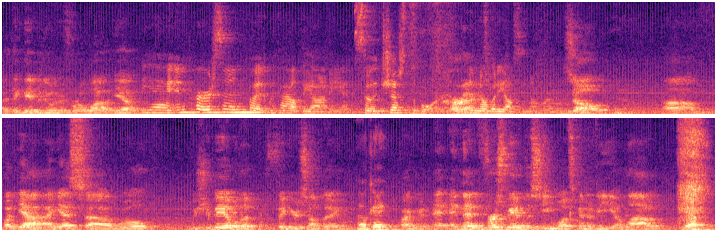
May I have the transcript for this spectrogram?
I think they've been doing it for a while, yeah. Yeah, in person, but without the audience, so it's just the board Correct. and nobody else in the room. So, um, but yeah, I guess, uh, we'll, we should be able to figure something. okay, And, and then first we have to see what's gonna be allowed. yep,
